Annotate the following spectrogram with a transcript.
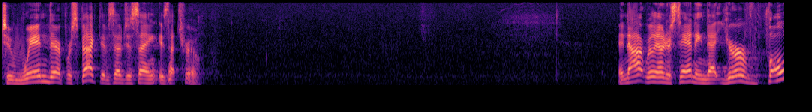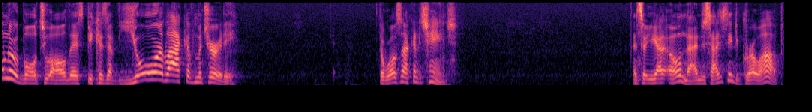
to win their perspective instead of just saying, Is that true? And not really understanding that you're vulnerable to all this because of your lack of maturity. The world's not going to change. And so you got to own that and just, I just need to grow up.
